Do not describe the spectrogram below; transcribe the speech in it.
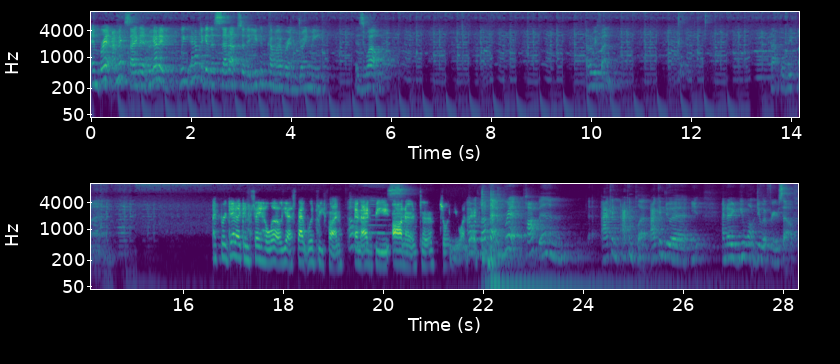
And Britt, I'm excited. We gotta, we have to get this set up so that you can come over and join me as well. That'll be fun. That will be fun. I forget I can say hello. Yes, that would be fun. Oh, and I'd be honored to join you one day. I would love that. And Britt, pop in. I can I can play. I can do a. I know you won't do it for yourself,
